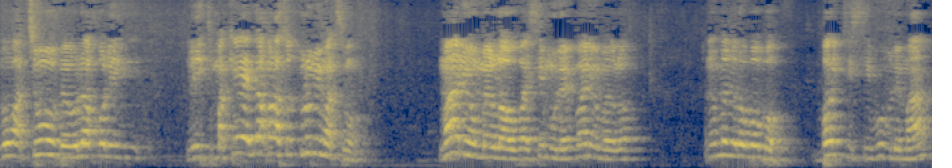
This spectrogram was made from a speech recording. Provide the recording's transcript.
והוא עצוב, והוא לא יכול לה... להתמקד, לא יכול לעשות כלום עם עצמו. מה אני אומר לו, אהוביי, שימו לב, מה אני אומר לו? אני אומר לו, בוא, בוא, בוא איתי סיבוב למה?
